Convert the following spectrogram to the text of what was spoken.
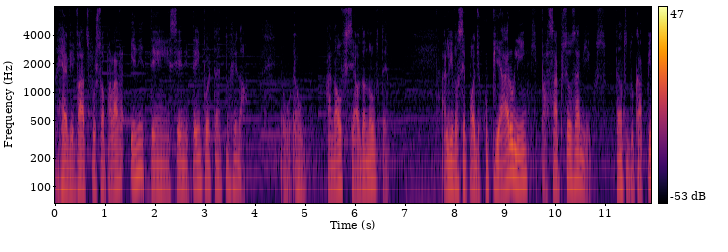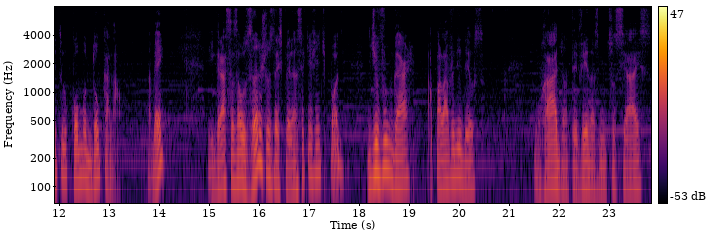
Reavivados por Sua Palavra, NT, esse NT é importante no final. É o, é o canal oficial da Novo Tempo. Ali você pode copiar o link, passar para os seus amigos, tanto do capítulo como do canal, tá bem? E graças aos anjos da esperança que a gente pode divulgar a palavra de Deus no rádio, na TV, nas mídias sociais,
